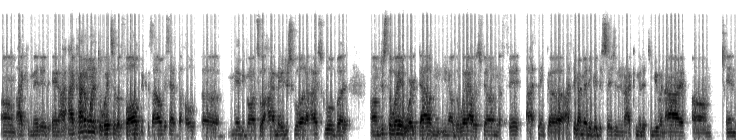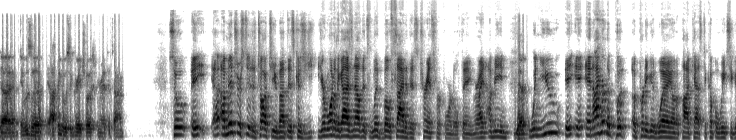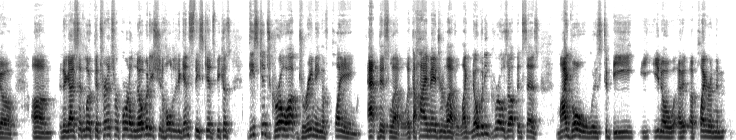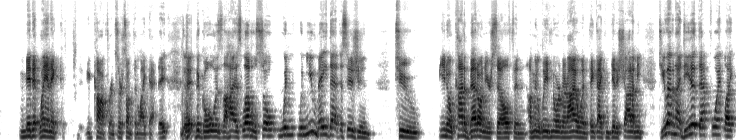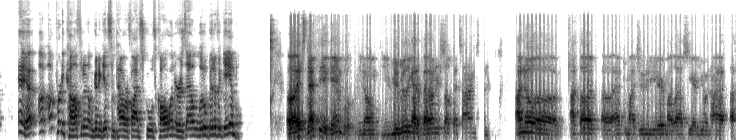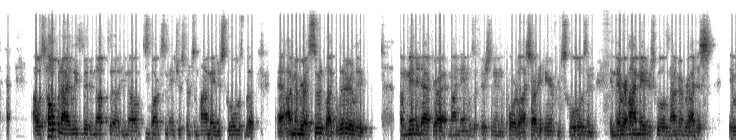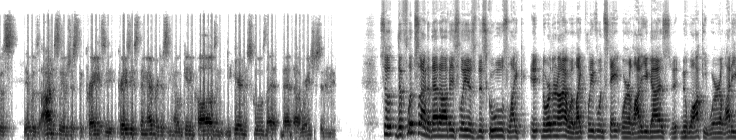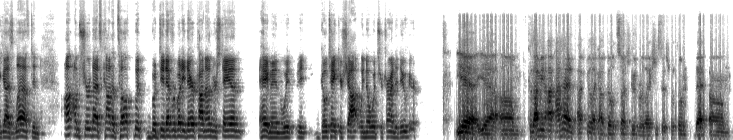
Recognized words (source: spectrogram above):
um, I committed, and I, I kind of wanted to wait till the fall because I always had the hope of maybe going to a high major school out of high school, but um, just the way it worked out and you know the way I was feeling the fit, I think uh, I think I made a good decision and I committed to UNI. Um, and uh, it was a I think it was a great choice for me at the time. So eh, I'm interested to talk to you about this because you're one of the guys now that's lived both sides of this transfer portal thing, right? I mean, yeah. when you and I heard it put a pretty good way on a podcast a couple weeks ago. Um, the guy said, "Look, the transfer portal, nobody should hold it against these kids because these kids grow up dreaming of playing at this level, at the high major level. Like nobody grows up and says, my goal is to be, you know, a, a player in the mid Atlantic conference or something like that. They, yeah. the, the goal is the highest level. So when when you made that decision to, you know, kind of bet on yourself and I'm going to leave Northern Iowa and think I can get a shot. I mean, do you have an idea at that point, like, hey, I, I'm pretty confident I'm going to get some Power Five schools calling, or is that a little bit of a gamble? Uh, it's definitely a gamble. You know, you, you really got to bet on yourself at times. And I know. Uh, I thought uh, after my junior year, my last year at UNI, I, I, I was hoping I at least did enough to, you know, mm-hmm. spark some interest from some high major schools. But uh, I remember as soon, like literally a minute after I, my name was officially in the portal, I started hearing from schools, and and they were high major schools. And I remember I just it was it was honestly it was just the crazy craziest thing ever. Just you know getting calls and hearing the schools that that uh, were interested in me. So the flip side of that, obviously, is the schools like Northern Iowa, like Cleveland State, where a lot of you guys, Milwaukee, where a lot of you guys left, and I'm sure that's kind of tough. But but did everybody there kind of understand? Hey, man, we, we, go take your shot. We know what you're trying to do here. Yeah, yeah. Because um, I mean, I, I, had I feel like I built such good relationships with them that um,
